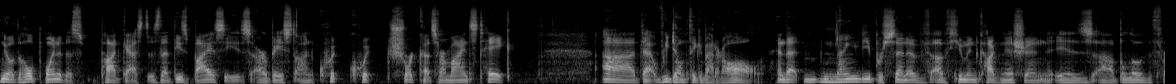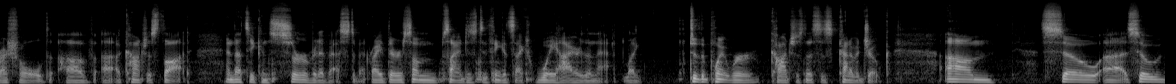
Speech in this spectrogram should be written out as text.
you know the whole point of this podcast is that these biases are based on quick quick shortcuts our minds take uh, that we don't think about at all and that 90% of, of human cognition is uh, below the threshold of uh, conscious thought and that's a conservative estimate right? There are some scientists who think it's actually way higher than that like to the point where consciousness is kind of a joke. Um, so uh, so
